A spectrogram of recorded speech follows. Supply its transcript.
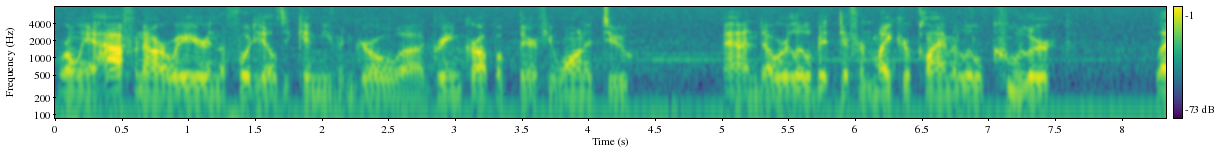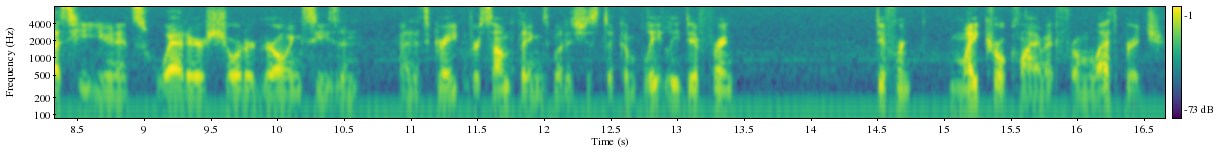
We're only a half an hour away here in the foothills. You can even grow a grain crop up there if you wanted to and uh, we're a little bit different microclimate, a little cooler, less heat units, wetter, shorter growing season, and it's great for some things, but it's just a completely different, different microclimate from Lethbridge,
